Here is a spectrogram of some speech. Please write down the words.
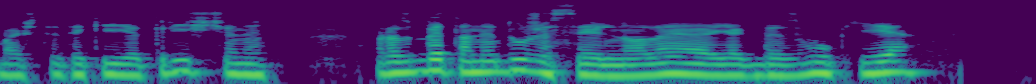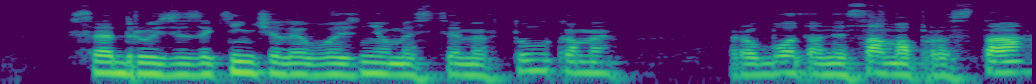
Бачите, такі є тріщини. Розбита не дуже сильно, але якби звук є. Все, друзі, закінчили возню ми з цими втулками. Робота не сама проста.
